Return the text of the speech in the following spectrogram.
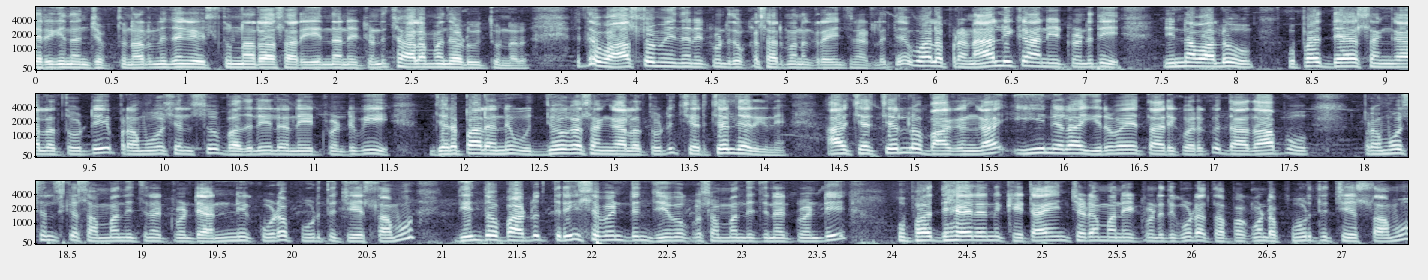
జరిగిందని చెప్తున్నారు. నిజంగా ఇస్తున్నారా సార్ ఏందనేటువంటిది చాలామంది అడుగుతున్నారు. అయితే వాస్తవం ఏందనేటువంటిది ఒకసారి మనం గ్రహించినట్లయితే వాళ్ళ ప్రణాళిక అనేటువంటిది నిన్న వాళ్ళు ఉపాధ్యాయ సంఘాలతోటి ప్రమోషన్స్ బదిలీలు అనేటువంటివి చెప్పాలని ఉద్యోగ సంఘాలతోటి చర్చలు జరిగినాయి. ఆ చర్చల్లో భాగంగా ఈ నెల ఇరవై తారీఖు వరకు దాదాపు ప్రమోషన్స్కి సంబంధించినటువంటి అన్నీ కూడా పూర్తి చేస్తాము. దీంతోపాటు త్రీ సెవెంటీన్ జీవోకు సంబంధించినటువంటి ఉపాధ్యాయులను కేటాయించడం అనేటువంటిది కూడా తప్పకుండా పూర్తి చేస్తాము.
